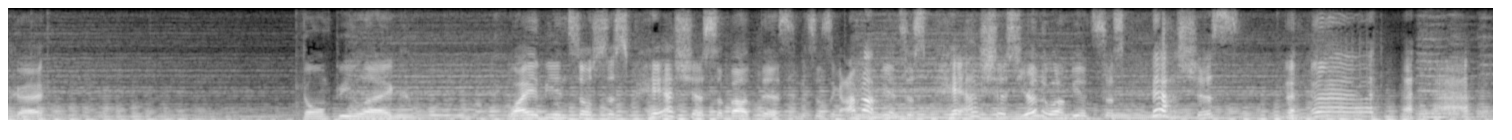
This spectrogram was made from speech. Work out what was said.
Okay? Don't be like, why are you being so suspicious about this? And it's just like, I'm not being suspicious. You're the one being suspicious.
